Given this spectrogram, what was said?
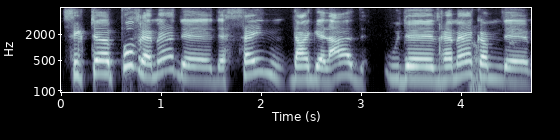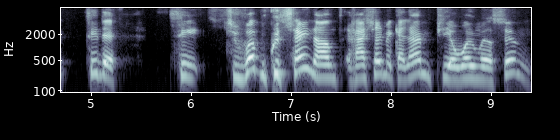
c'est que t'as pas vraiment de, de scènes d'engueulade ou de vraiment comme de. Tu sais, de. Tu vois beaucoup de scènes entre Rachel McAdam et Owen Wilson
